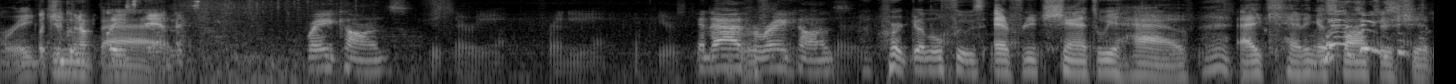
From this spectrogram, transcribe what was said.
Breaking But you gonna play Bad. Samus. Raycons. An ad for Raycons. We're gonna lose every chance we have at getting a Wait, wait, sponsorship.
